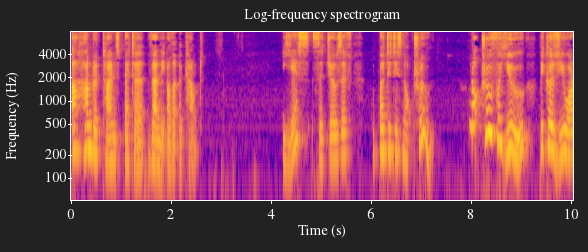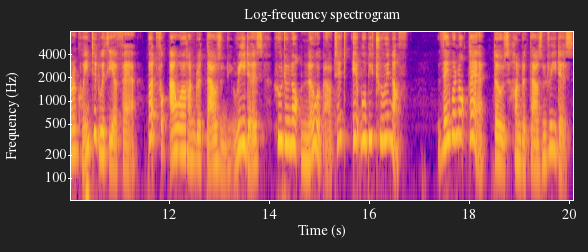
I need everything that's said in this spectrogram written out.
A hundred times better than the other account. Yes, said Joseph, but it is not true. Not true for you, because you are acquainted with the affair, but for our hundred thousand readers who do not know about it, it will be true enough. They were not there, those hundred thousand readers.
